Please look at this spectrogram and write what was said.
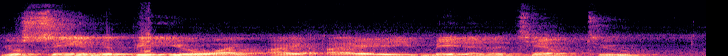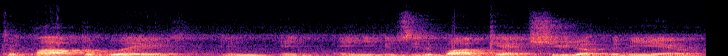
You'll see in the video I, I, I made an attempt to, to pop the blade and, and, and you can see the bobcat shoot up in the air.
